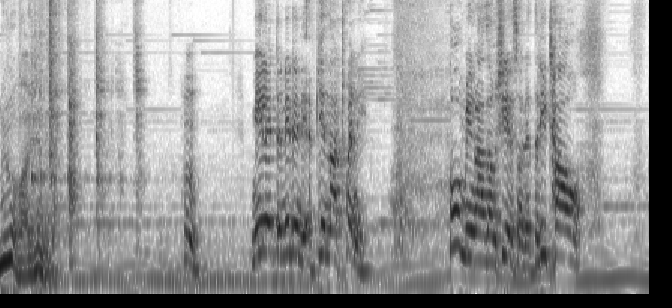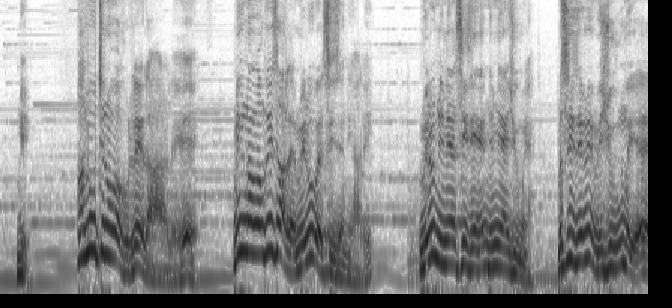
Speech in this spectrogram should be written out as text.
မင်းတို့ကဘာဖြစ်နေလဲဟွန်းမင်းလည်းတနေ့တနေ့အပြင်သာထွက်နေကို့မင်္ဂလာဆောင်ရှိရဆိုလဲသတိထားအောင်မေ ဘာလို့ကျွန်တော်ဘက်ကိုလှည့်လာရလဲမင်္ဂလာဆောင်ကိစ္စလည်းမေတို့ပဲစီစဉ်နေရလေမေတို့မြင်မြန်စီစဉ်ရင်မြင်မြန်ယူမယ်မစီစဉ်ရင်မယူဘူးမေရဲ့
